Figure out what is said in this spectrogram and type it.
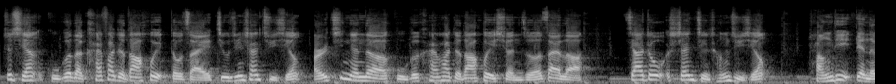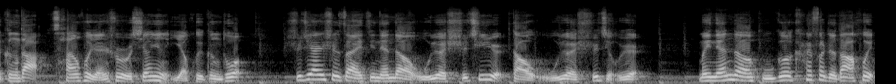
之前，谷歌的开发者大会都在旧金山举行，而今年的谷歌开发者大会选择在了加州山景城举行，场地变得更大，参会人数相应也会更多。时间是在今年的五月十七日到五月十九日。每年的谷歌开发者大会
